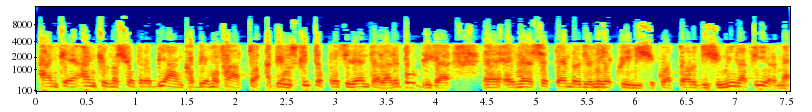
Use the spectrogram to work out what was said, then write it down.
anche, anche, uno sciopero bianco abbiamo fatto, abbiamo scritto al Presidente della Repubblica nel settembre 2015, 14 14.000 firme,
